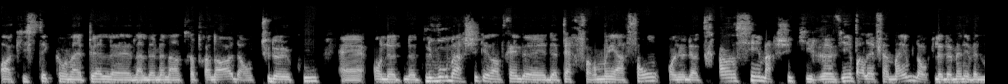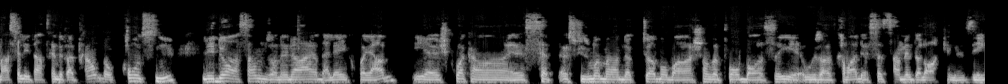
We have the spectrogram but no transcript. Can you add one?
hockey stick qu'on appelle euh, dans le domaine entrepreneur. Donc, tout d'un coup, euh, on a notre nouveau marché qui est en train de, de, performer à fond. On a notre ancien marché qui revient par le fait même. Donc, le domaine événementiel est en train de reprendre. Donc, continue. Les deux ensemble nous ont une horaire d'aller incroyable. Et je crois qu'en excuse-moi, mais en octobre, on va avoir la chance de pouvoir baser aux travers de 700 000 dollars canadiens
